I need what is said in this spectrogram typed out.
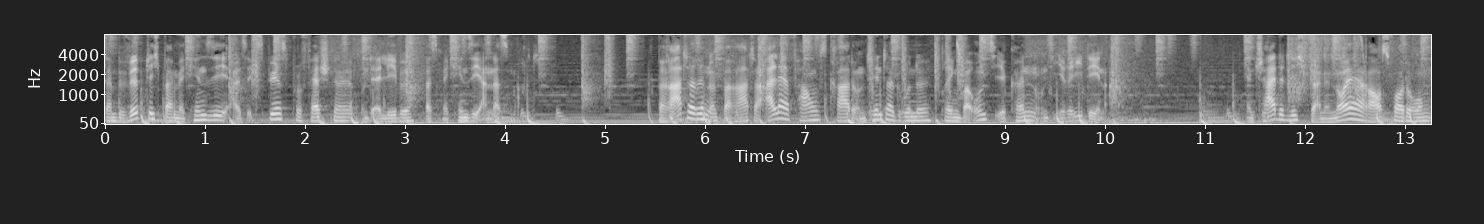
Dann bewirb dich bei McKinsey als Experienced Professional und erlebe, was McKinsey anders macht. Beraterinnen und Berater aller Erfahrungsgrade und Hintergründe bringen bei uns ihr Können und ihre Ideen ein. Entscheide dich für eine neue Herausforderung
